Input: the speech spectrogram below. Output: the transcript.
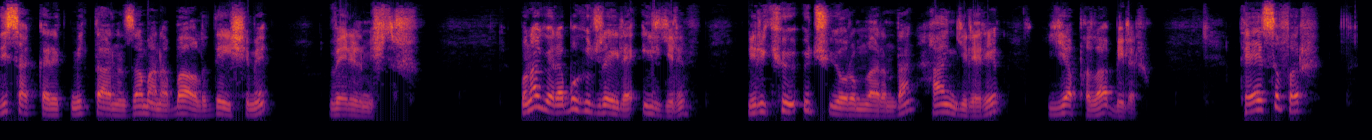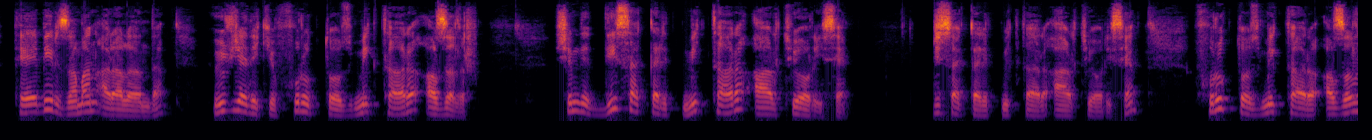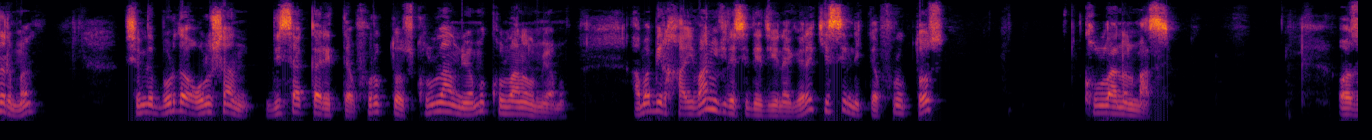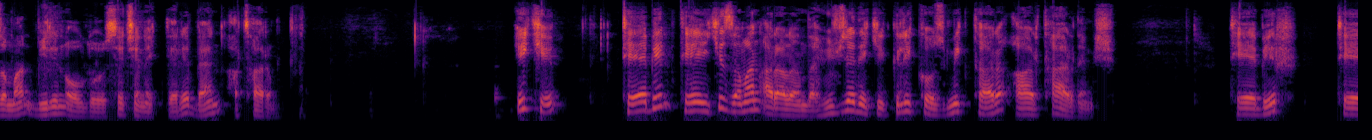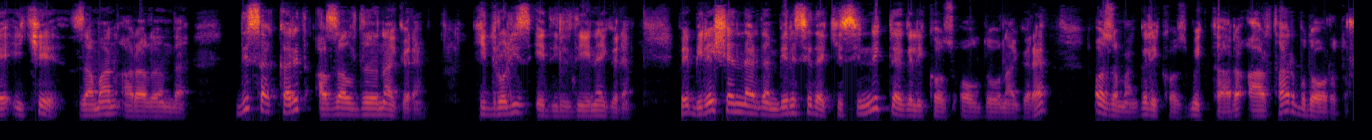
disakkarit miktarının zamana bağlı değişimi verilmiştir. Buna göre bu hücre ile ilgili 1-2-3 yorumlarından hangileri yapılabilir? T0, T1 zaman aralığında hücredeki fruktoz miktarı azalır. Şimdi disakkarit miktarı artıyor ise, disakkarit miktarı artıyor ise fruktoz miktarı azalır mı? Şimdi burada oluşan disakkaritte fruktoz kullanılıyor mu, kullanılmıyor mu? Ama bir hayvan hücresi dediğine göre kesinlikle fruktoz kullanılmaz. O zaman birin olduğu seçenekleri ben atarım. 2. T1, T2 zaman aralığında hücredeki glikoz miktarı artar demiş. T1, T2 zaman aralığında disakkarit azaldığına göre, hidroliz edildiğine göre ve bileşenlerden birisi de kesinlikle glikoz olduğuna göre o zaman glikoz miktarı artar bu doğrudur.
